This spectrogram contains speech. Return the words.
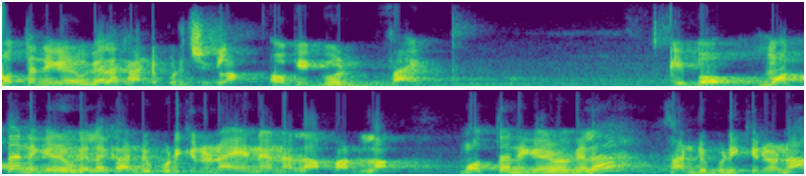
மொத்த நிகழ்வுகளை கண்டுபிடிச்சிக்கலாம். ஓகே குட் ஃபைன் இப்போ மொத்த நிகழ்வுகளை கண்டுபிடிக்கணும்னா என்னென்னலாம் பண்ணலாம்? மொத்த நிகழ்வுகளை கண்டுபிடிக்கணும்னா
